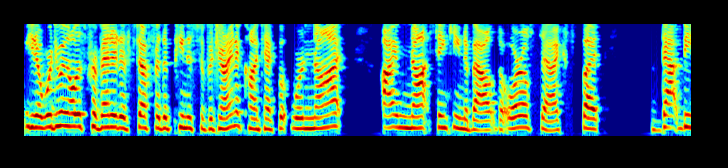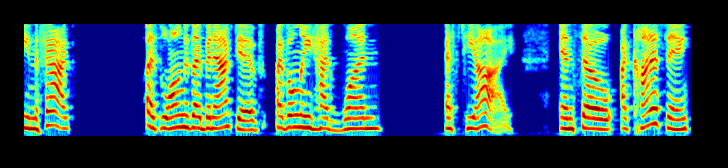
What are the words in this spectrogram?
you know we're doing all this preventative stuff for the penis to vagina contact but we're not i'm not thinking about the oral sex but that being the fact as long as i've been active i've only had one sti and so i kind of think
